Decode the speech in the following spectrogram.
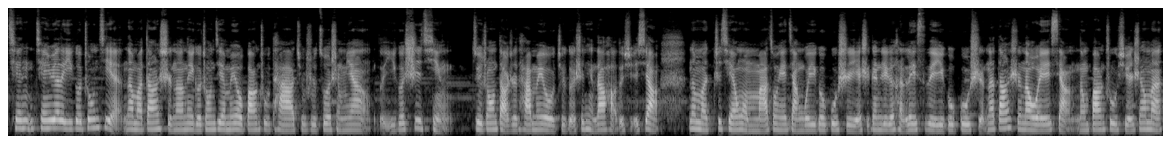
签签约了一个中介，那么当时呢，那个中介没有帮助他，就是做什么样的一个事情。最终导致他没有这个申请到好的学校。那么之前我们马总也讲过一个故事，也是跟这个很类似的一个故事。那当时呢，我也想能帮助学生们，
